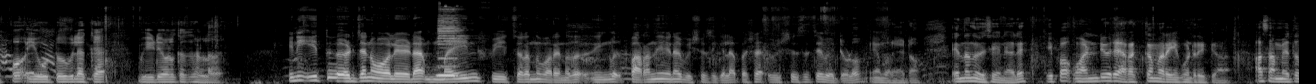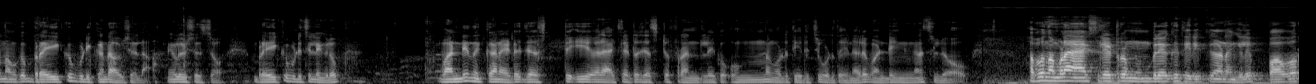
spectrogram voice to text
ഇപ്പോൾ യൂട്യൂബിലൊക്കെ വീഡിയോകൾക്കൊക്കെ ഉള്ളത്. ഇനി ഈ തേർഡ് ജൻ ഓലയുടെ മെയിൻ ഫീച്ചർ എന്ന് പറയുന്നത് നിങ്ങൾ പറഞ്ഞു കഴിഞ്ഞാൽ വിശ്വസിക്കില്ല പക്ഷേ വിശ്വസിച്ചേ പറ്റുള്ളൂ. ഞാൻ പറയാം കേട്ടോ. എന്താണെന്ന് വെച്ച് കഴിഞ്ഞാൽ ഇപ്പോൾ വണ്ടി ഒരു ഇറക്കം ഇറങ്ങിക്കൊണ്ടിരിക്കുകയാണ്. ആ സമയത്ത് നമുക്ക് ബ്രേക്ക് പിടിക്കേണ്ട ആവശ്യമില്ല. നിങ്ങൾ വിശ്വസിച്ചോ? ബ്രേക്ക് പിടിച്ചില്ലെങ്കിലും വണ്ടി നിൽക്കാനായിട്ട് ജസ്റ്റ് ഈ ഒരു ആക്സിലേറ്റർ ജസ്റ്റ് ഫ്രണ്ടിലേക്ക് ഒന്നും കൊണ്ട് തിരിച്ചു കൊടുത്തു കഴിഞ്ഞാൽ വണ്ടി ഇങ്ങനെ സ്ലോ ആവും. അപ്പോൾ നമ്മൾ ആക്സിലേറ്റർ മുമ്പിലേക്ക് തിരിക്കുകയാണെങ്കിൽ പവർ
